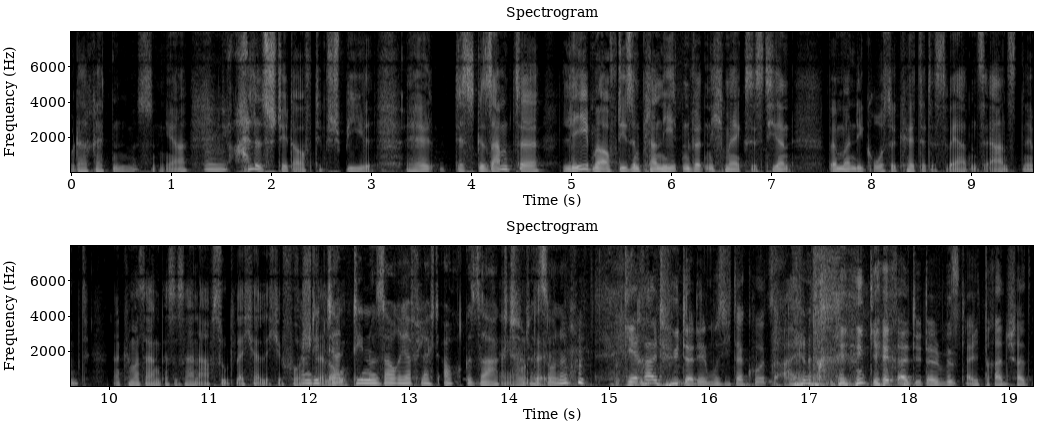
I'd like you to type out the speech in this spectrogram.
oder retten müssen. Ja, mhm. alles steht auf dem Spiel. Äh, das gesamte Leben auf diesem Planeten wird nicht mehr existieren, wenn man die große Kette des Werdens ernst nimmt. Dann kann man sagen, das ist eine absolut lächerliche Vorstellung. Haben die Dinosaurier vielleicht auch gesagt ja, oder so, ne? Gerald Hüther, den muss ich da kurz einbringen. Gerald Hüther, du bist gleich dran, Schatz.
